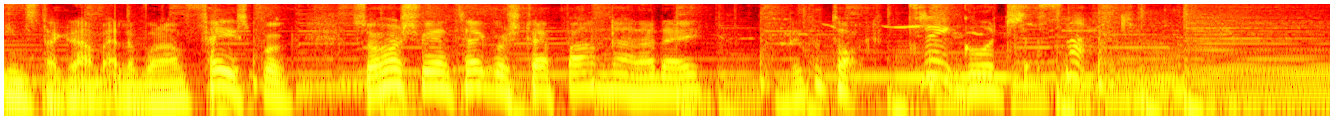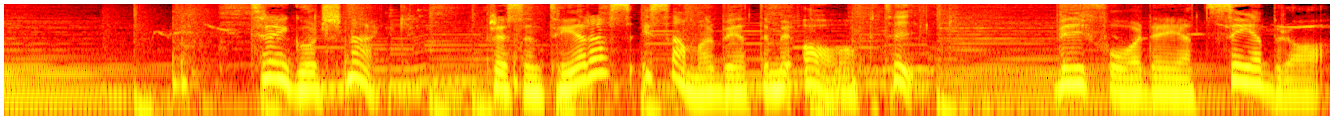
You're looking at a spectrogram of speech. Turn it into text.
Instagram eller våran Facebook. Så hörs vi i en trädgårdstäppa nära dig om lite tag. Trädgårdssnack. Trädgårdssnack presenteras i samarbete med A-optik. Vi får dig att se bra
